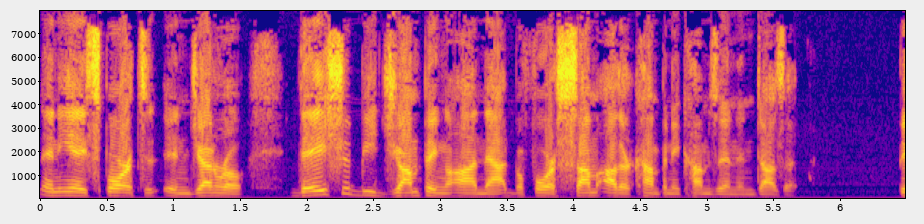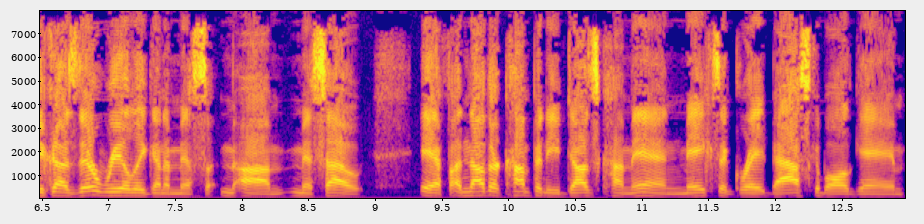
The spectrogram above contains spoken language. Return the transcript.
and EA Sports in general, they should be jumping on that before some other company comes in and does it, because they're really going to miss um, miss out if another company does come in, makes a great basketball game,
